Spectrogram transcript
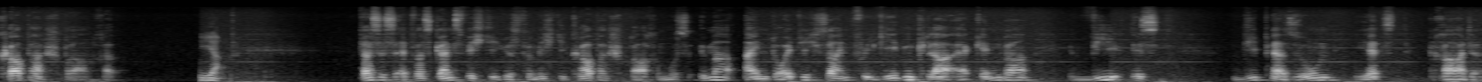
Körpersprache. Ja. Das ist etwas ganz Wichtiges für mich. Die Körpersprache muss immer eindeutig sein, für jeden klar erkennbar, wie ist die Person jetzt gerade.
